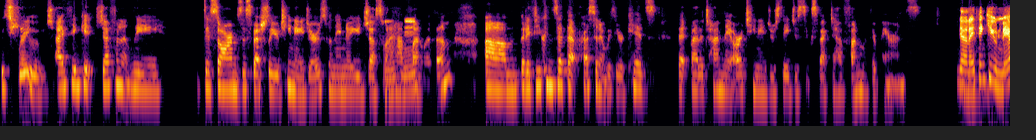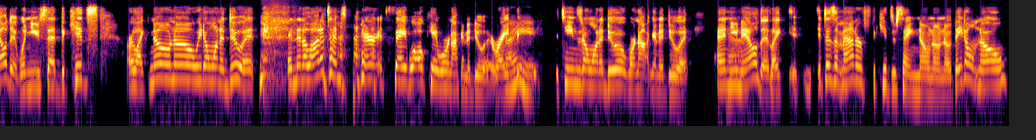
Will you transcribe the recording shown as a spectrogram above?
was huge. Right. I think it definitely disarms especially your teenagers when they know you just want to mm-hmm. have fun with them um, but if you can set that precedent with your kids that by the time they are teenagers they just expect to have fun with their parents yeah, and I think you nailed it when you said the kids are like, no, no, we don't want to do it. And then a lot of times parents say, well, okay, we're not going to do it, right? right. The, the, teens don't want to do it, we're not going to do it. And yeah. you nailed it. Like, it, it doesn't matter if the kids are saying, no, no, no. They don't know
